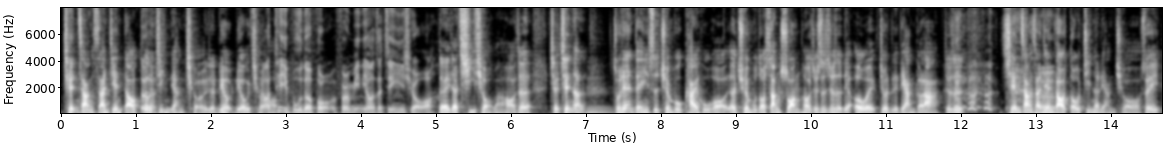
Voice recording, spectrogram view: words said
前场三尖刀各进两球，就六六球。然后替补的 Fer Ferminio 再进一球啊，对，叫七球嘛，哈，这前前场昨天等于是全部开胡哦，要全部都上双哈，就是就是两二位就两个啦，就是前场三尖刀都进了两球，所以。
